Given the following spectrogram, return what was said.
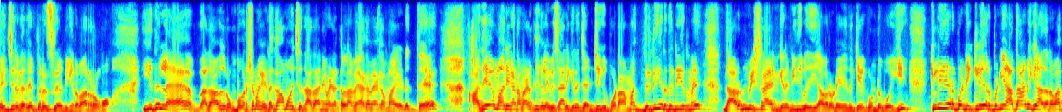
பெஞ்ச் இருக்கிறதே பெருசு அப்படிங்கிற மாதிரி இருக்கும். இதில் அதாவது ரொம்ப வருஷமாக எடுக்காமல் வச்சிருந்த அதானி வழக்கெல்லாம் வேக வேகமாக எடுத்து அதே மாதிரியான வழக்குகளை விசாரிக்கிற ஜட்ஜுக்கு போடாமல் திடீர் திடீர்னு இந்த அருண் மிஸ்ரா என்கிற நீதிபதி அவருடைய இதுக்கே கொண்டு போய் கிளியர் பண்ணி கிளியர் பண்ணி அதானிக்கு ஆதரவாக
